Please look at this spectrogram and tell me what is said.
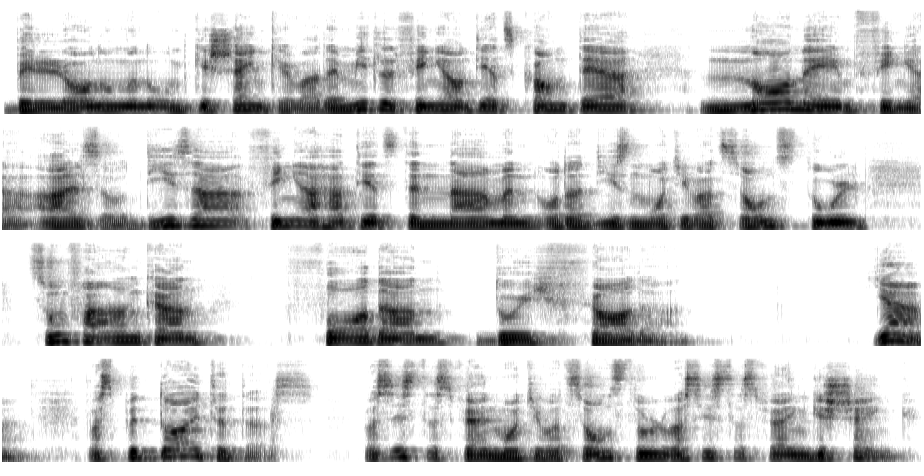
Belohnungen und Geschenke war der Mittelfinger und jetzt kommt der No-Name-Finger. Also, dieser Finger hat jetzt den Namen oder diesen Motivationstool zum Verankern fordern durch fördern. Ja, was bedeutet das? Was ist das für ein Motivationstool? Was ist das für ein Geschenk?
